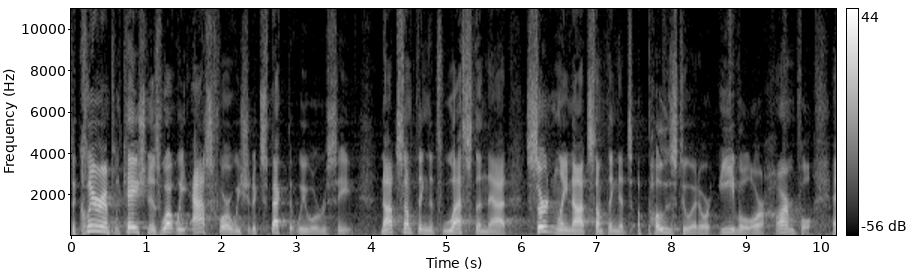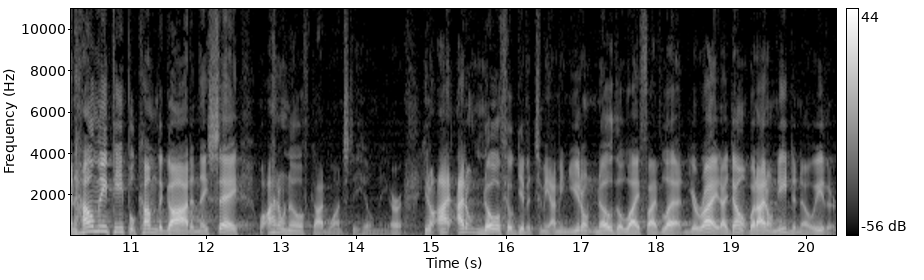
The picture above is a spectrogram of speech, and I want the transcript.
The clear implication is what we ask for, we should expect that we will receive not something that's less than that, certainly not something that's opposed to it or evil or harmful. And how many people come to God and they say, Well, I don't know if God wants to heal me. Or, you know, I, I don't know if He'll give it to me. I mean, you don't know the life I've led. You're right, I don't, but I don't need to know either.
